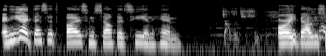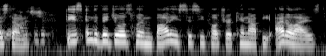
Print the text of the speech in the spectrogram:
And he identifies himself as he and him, or a value system. These individuals who embody sissy culture cannot be idolized.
